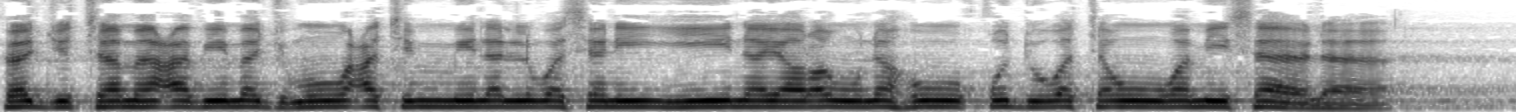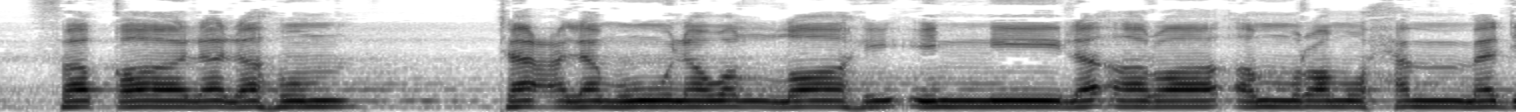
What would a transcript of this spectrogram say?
فاجتمع بمجموعة من الوثنيين يرونه قدوة ومثالا فقال لهم تعلمون والله إني لأرى أمر محمد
